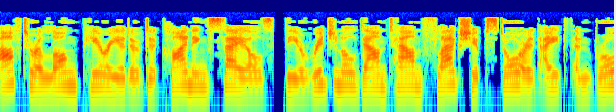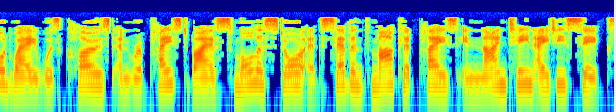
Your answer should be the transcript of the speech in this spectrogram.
After a long period of declining sales, the original downtown flagship store at 8th and Broadway was closed and replaced by a smaller store at 7th Market Place in 1986.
